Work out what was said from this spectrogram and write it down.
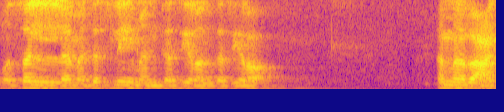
وسلم تسليما كثيرا كثيرا. أما بعد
